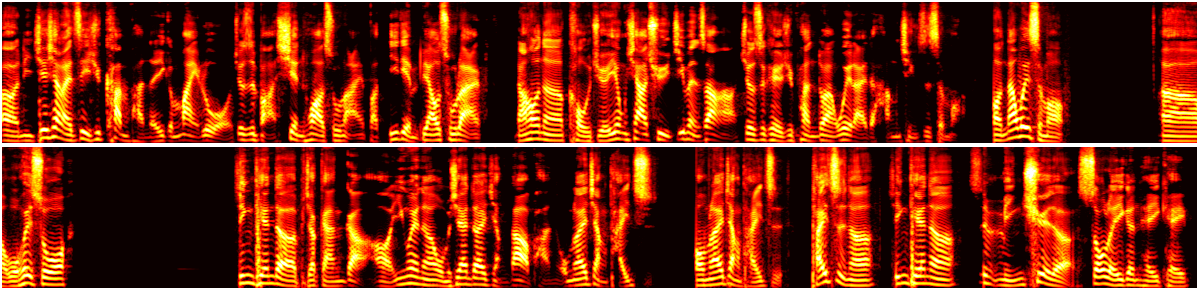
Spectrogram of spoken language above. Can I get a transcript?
呃，你接下来自己去看盘的一个脉络，就是把线画出来，把低点标出来，然后呢口诀用下去，基本上啊就是可以去判断未来的行情是什么。哦，那为什么呃我会说？今天的比较尴尬啊，因为呢，我们现在在讲大盘，我们来讲台指，我们来讲台指，台指呢，今天呢是明确的收了一根黑 K，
